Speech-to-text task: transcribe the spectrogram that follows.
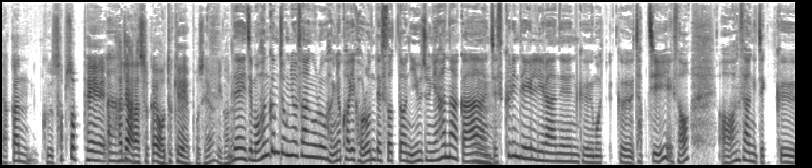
약간 그 섭섭해 하지 아. 않았을까요? 어떻게 보세요, 이거는? 네, 이제 뭐 황금 종려상으로 강력하게 거론됐었던 이유 중에 하나가 음. 이제 스크린 데일리라는 그 뭐그 뭐, 그 잡지에서 어 항상 이제 그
